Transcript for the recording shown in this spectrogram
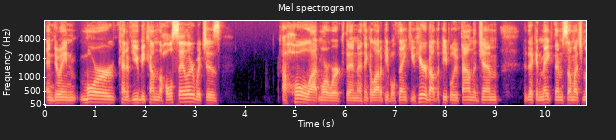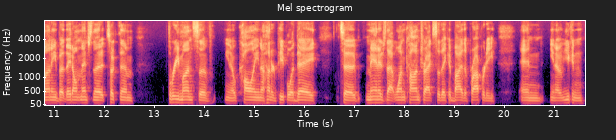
and doing more kind of you become the wholesaler which is a whole lot more work than i think a lot of people think you hear about the people who found the gem that can make them so much money but they don't mention that it took them three months of you know, calling a 100 people a day to manage that one contract so they could buy the property. And, you know, you can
